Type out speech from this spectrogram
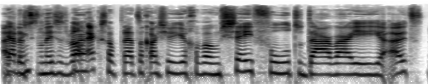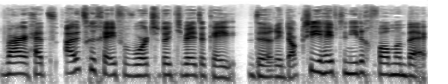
Ja, dus dan is het wel Maar- extra prettig als je je gewoon safe voelt daar waar, je je uit, waar het uitgegeven wordt. Zodat je weet, oké, de redactie heeft in ieder geval mijn back.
